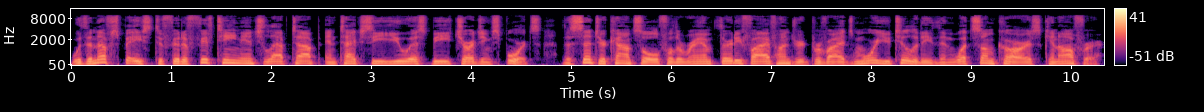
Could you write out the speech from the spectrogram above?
With enough space to fit a 15-inch laptop and Type-C USB charging sports, the center console for the Ram 3500 provides more utility than what some cars can offer.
